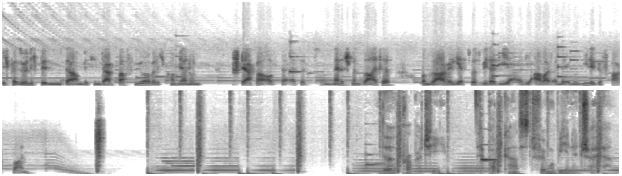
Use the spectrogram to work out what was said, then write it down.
Ich persönlich bin da ein bisschen dankbar für, weil ich komme ja nun stärker aus der Asset- und Management-Seite und sage, jetzt wird wieder die, die Arbeit an der Immobilie gefragt sein. The Property, der Podcast für Immobilienentscheider.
